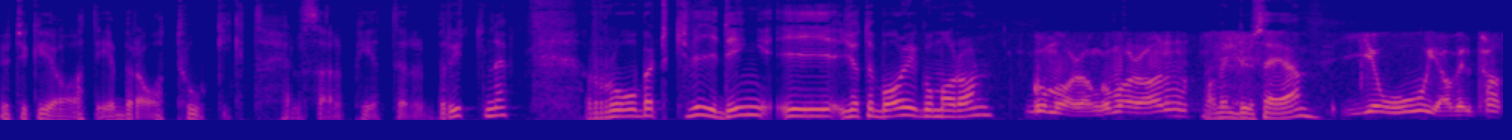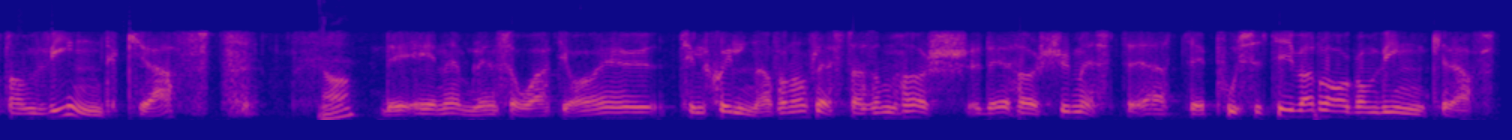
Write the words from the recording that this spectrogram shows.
Nu tycker jag att det är bra tokigt, hälsar Peter Brytne. Robert Kviding i Göteborg, god morgon. God morgon, god morgon. Vad vill du säga? Jo, jag vill prata om vindkraft. Ja. Det är nämligen så att jag är till skillnad från de flesta som hörs, det hörs ju mest att det är positiva drag om vindkraft.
